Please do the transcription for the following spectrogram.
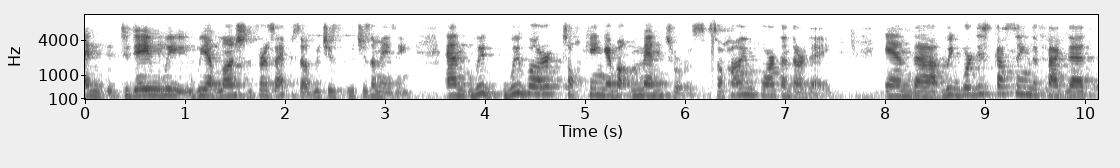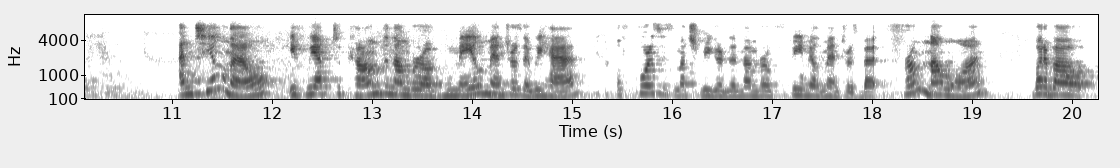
and today we, we have launched the first episode, which is which is amazing. And we, we were talking about mentors. So how important are they? And uh, we were discussing the fact that until now, if we have to count the number of male mentors that we had, of course, it's much bigger than the number of female mentors. But from now on, what about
